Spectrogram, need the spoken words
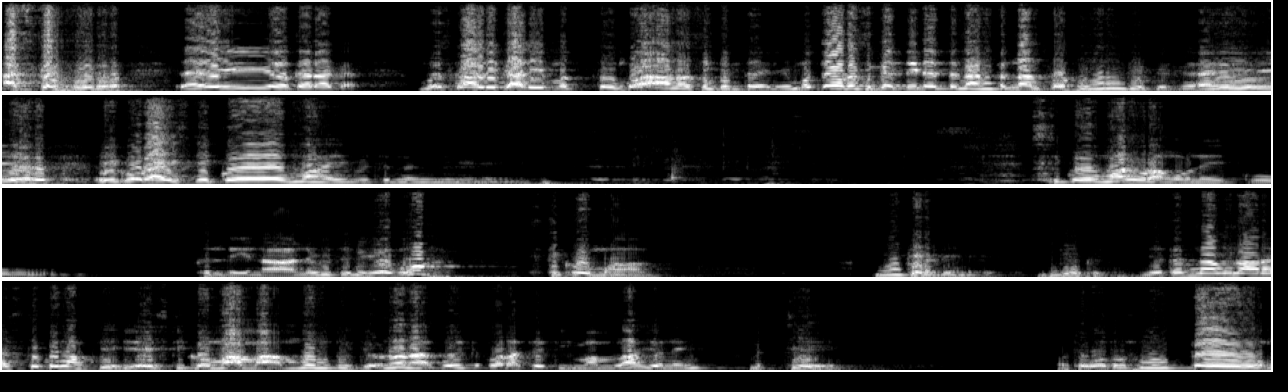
Astagfirullah. Lah iya karena Mau sekali-kali metu, kok ana sing genteni. Metu ana sing genteni tenan-tenan toh nggih. Lah iya, iku ra istiqomah iku jenenge. Istiqomah ora ngono iku. Gentenan iku jenenge apa? Istiqomah. Mikir deh, mikir Gus. Ya tapi aku nara istiqomah piye? Ya istiqomah makmum tunjukno nak kowe ora dadi imam lah ya ning masjid. Ojo terus mutung.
